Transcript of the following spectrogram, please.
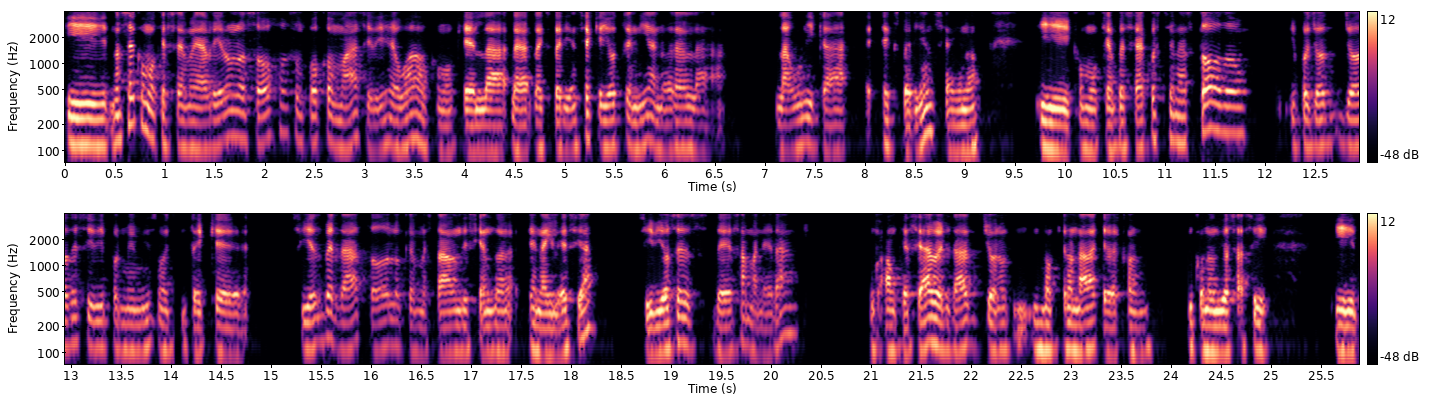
Y no sé, como que se me abrieron los ojos un poco más y dije, wow, como que la, la, la experiencia que yo tenía no era la, la única e- experiencia, know? Y como que empecé a cuestionar todo Y pues yo, yo decidí por mí mismo de que si es verdad todo lo que me estaban diciendo en la iglesia, si Dios es de esa manera, aunque sea verdad, yo no, no quiero nada que ver con, con un Dios así. Y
